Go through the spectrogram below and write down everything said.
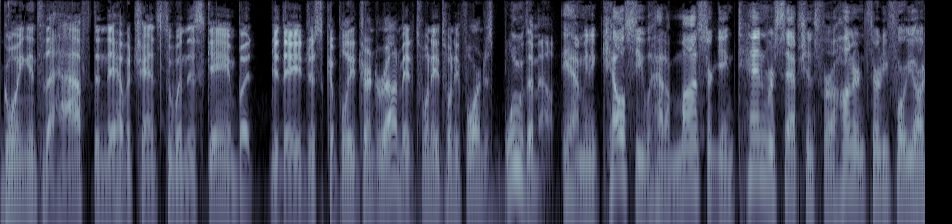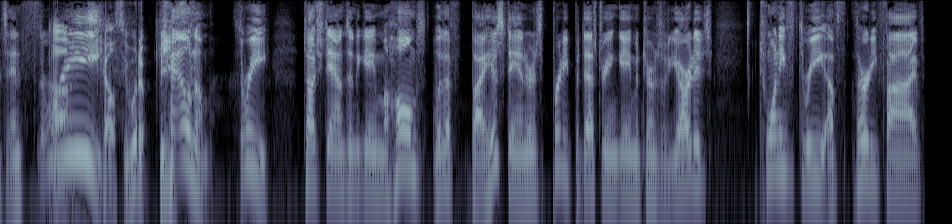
going into the half, then they have a chance to win this game. But they just completely turned around, made it 28-24 and just blew them out. Yeah, I mean, Kelce had a monster game 10 receptions for 134 yards and three. Uh, Kelce, what a beast! Count them. Three touchdowns in the game. Mahomes, with a, by his standards, pretty pedestrian game in terms of yardage. 23 of 35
